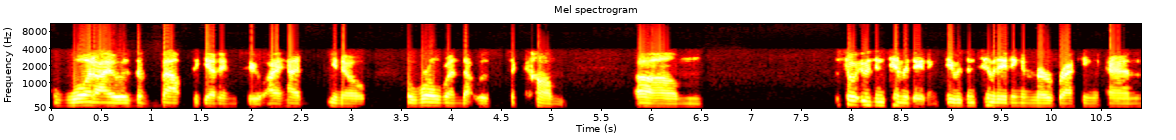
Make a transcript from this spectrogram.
what I was about to get into. I had, you know, the whirlwind that was to come. Um, so it was intimidating. It was intimidating and nerve wracking. And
